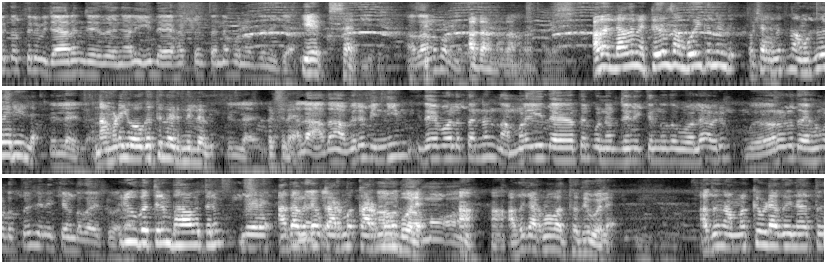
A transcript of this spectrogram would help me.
വിധത്തിൽ വിചാരം ചെയ്തു കഴിഞ്ഞാൽ ഈ ദേഹത്തിൽ തന്നെ പുനർജനിക്കാം എക്സാക്ട്ലി അതാണ് പറഞ്ഞത്. അതാണ് അതാണ് അതല്ലാതെ മറ്റേതും സംഭവിക്കുന്നുണ്ട്. പക്ഷെ അതിനകത്ത് നമുക്ക് കാര്യമില്ല. ഇല്ല ഇല്ല. നമ്മുടെ യോഗത്തിൽ വരുന്നില്ല ഇല്ല അല്ല അത് അവർ പിന്നെയും ഇതേപോലെ തന്നെ നമ്മൾ ഈ ദേഹത്തിൽ പുനർജനിക്കുന്നത് പോലെ അവർ വേറൊരു ദേഹം എടുത്ത് ജനിക്കേണ്ടതായിട്ട് രൂപത്തിലും ഭാവത്തിലും വേറെ അത് അവരുടെ കർമ്മ കർമ്മം പോലെ. അത് കർമ്മ പദ്ധതി പോലെ. അത് നമുക്കിവിടെ അതിനകത്ത്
